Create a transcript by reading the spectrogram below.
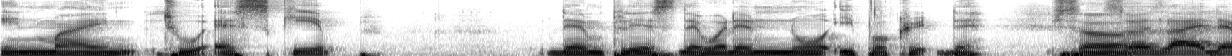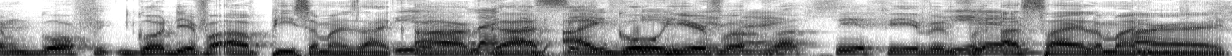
in mind to escape them place there where they no hypocrite there. So, So it's like them go f- go there for have peace and man's like, Yeah, ah like God, I safe go here for, like- for safe haven for Yeah. asylum and Alright.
